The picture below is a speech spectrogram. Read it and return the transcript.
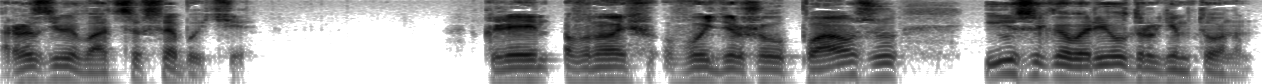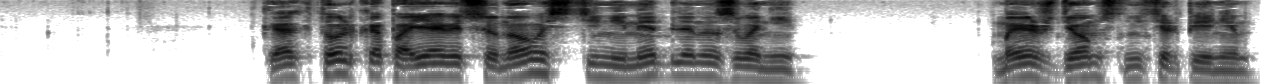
развиваться события. Клейн вновь выдержал паузу и заговорил другим тоном. Как только появятся новости, немедленно звони. Мы ждем с нетерпением.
